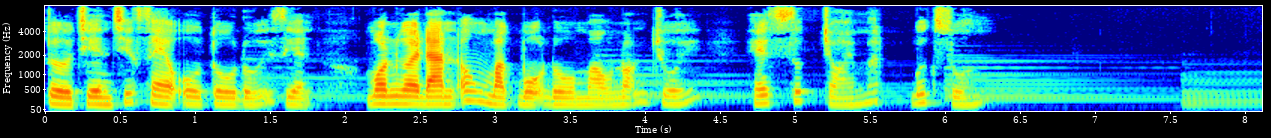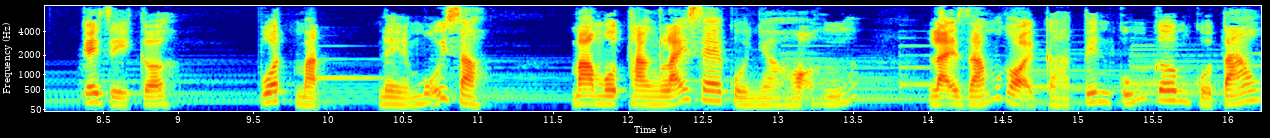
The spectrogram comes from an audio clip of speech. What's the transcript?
Từ trên chiếc xe ô tô đối diện một người đàn ông mặc bộ đồ màu nõn chuối hết sức chói mắt bước xuống. Cái gì cơ? Vuốt mặt, nể mũi sao? Mà một thằng lái xe của nhà họ hứa lại dám gọi cả tên cúng cơm của tao.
